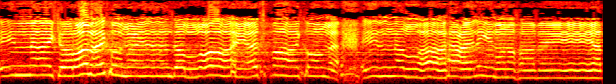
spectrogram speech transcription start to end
إن أكرمكم عند الله أتقاكم. إن الله عليم خبير.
